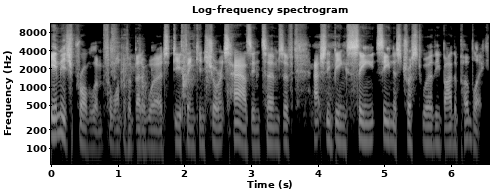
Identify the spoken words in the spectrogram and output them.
image problem, for want of a better word, do you think insurance has in terms of actually being seen seen as trustworthy by the public?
